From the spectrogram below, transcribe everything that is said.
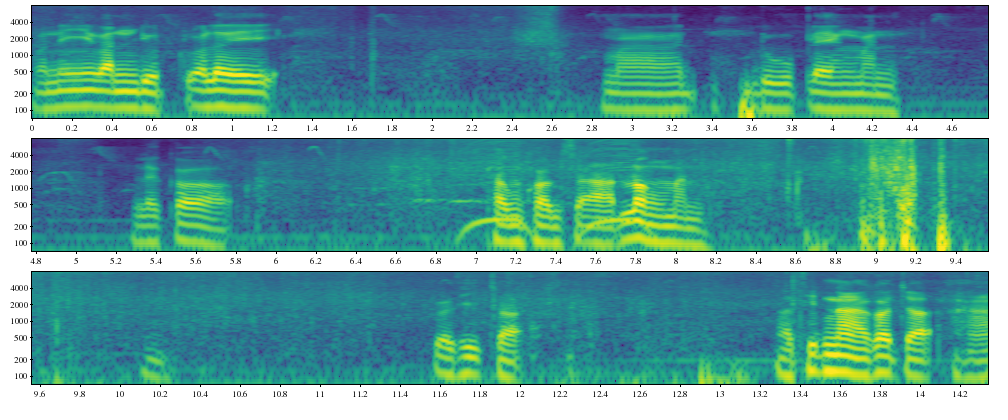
วันนี้วันหยุดก็เลย มาดูแปลงมัน แล้วก็ทำความสะอาดร่องมัน เพื่อที่จะอาทิตย์หน้าก็จะหา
